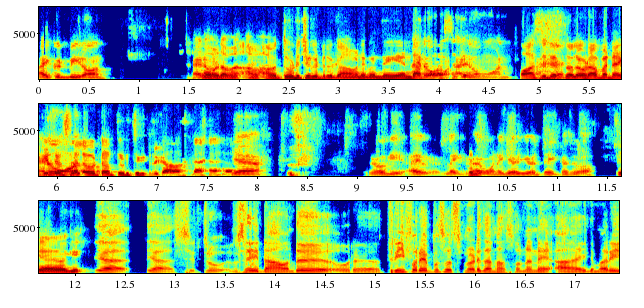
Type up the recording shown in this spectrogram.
I could be wrong அவன் துடிச்சுக்கிட்டு இருக்கான் அவனுக்கு வந்து ஏன்டா பாசிட்டிவ் சொல்ல விடாம நெகட்டிவ் சொல்ல விட்டோம் துடிச்சுக்கிட்டு இருக்கான் I like I want to hear your take as well Yeah, okay. Yeah, yeah, true சரி நான் வந்து ஒரு த்ரீ ஃபோர் எபிசோட்ஸ் முன்னாடி தான் நான் சொன்னேனே இது மாதிரி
